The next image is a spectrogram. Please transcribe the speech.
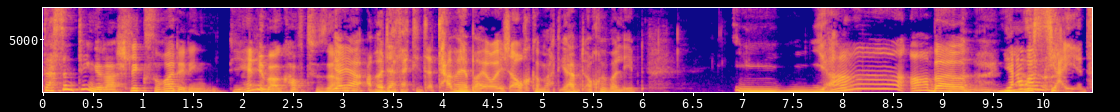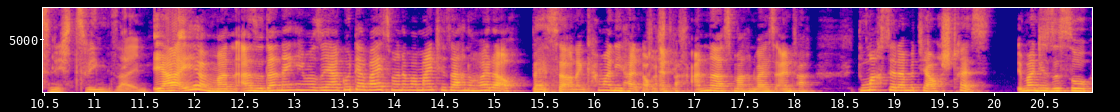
das sind Dinge, da schlägst du heute den, die Hände über den Kopf zusammen. Ja, ja, aber das, hat die- wir bei euch auch gemacht. Ihr habt auch überlebt. Ja, aber Ja, muss man- ja jetzt nicht zwingend sein. Ja, eben, man. Also dann denke ich immer so, ja gut, da weiß man aber manche Sachen heute auch besser. Und dann kann man die halt auch Richtig. einfach anders machen, weil es einfach, du machst ja damit ja auch Stress. Immer dieses so,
